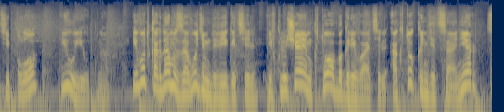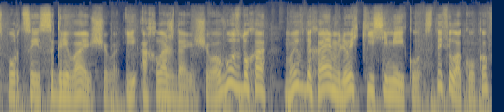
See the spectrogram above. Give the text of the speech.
тепло и уютно. И вот когда мы заводим двигатель и включаем кто обогреватель, а кто кондиционер с порцией согревающего и охлаждающего воздуха, мы вдыхаем в легкие семейку стафилококков,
